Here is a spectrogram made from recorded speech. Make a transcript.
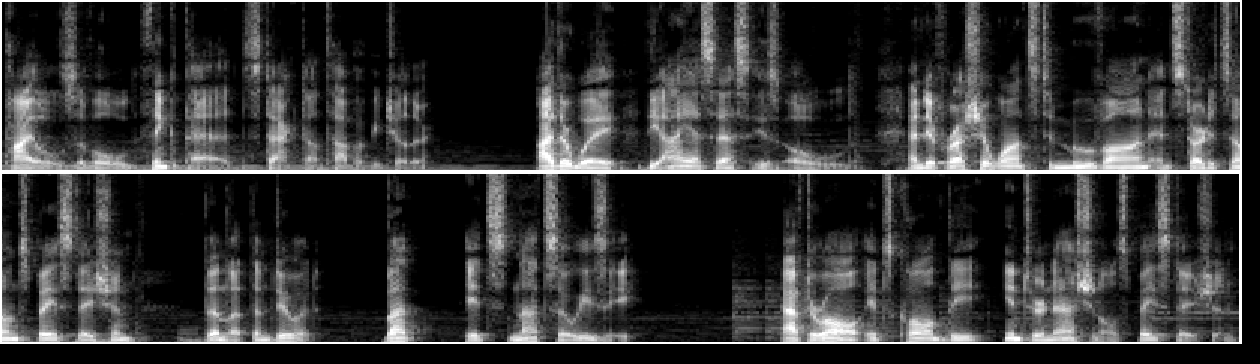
piles of old ThinkPads stacked on top of each other. Either way, the ISS is old, and if Russia wants to move on and start its own space station, then let them do it. But it's not so easy. After all, it's called the International Space Station,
